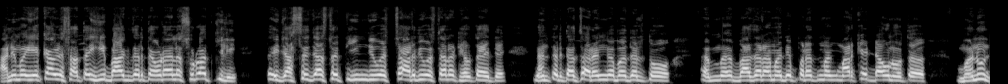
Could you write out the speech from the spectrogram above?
आणि मग एका वेळेस आता ही बाग जर तेवढायला सुरुवात केली तर जास्तीत जास्त तीन दिवस चार दिवस त्याला ठेवता येते. नंतर त्याचा रंग बदलतो. बाजारामध्ये परत मग मार्केट डाऊन होतं. म्हणून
